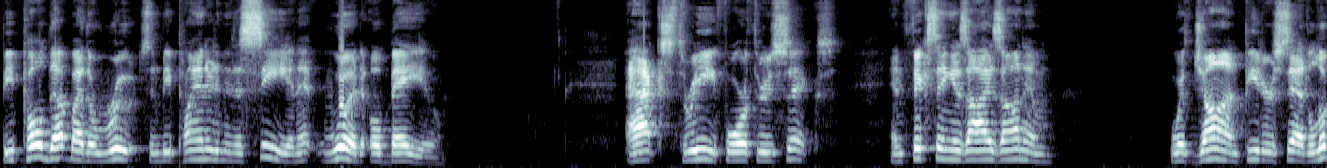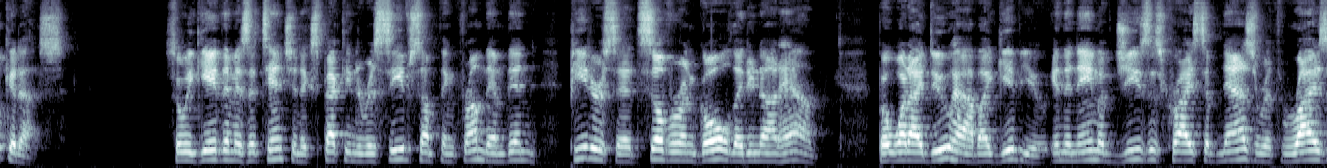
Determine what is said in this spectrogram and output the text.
Be pulled up by the roots and be planted into the sea, and it would obey you. Acts 3, 4 through 6. And fixing his eyes on him with John, Peter said, Look at us. So he gave them his attention, expecting to receive something from them. Then Peter said, Silver and gold I do not have, But what I do have, I give you. In the name of Jesus Christ of Nazareth, rise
